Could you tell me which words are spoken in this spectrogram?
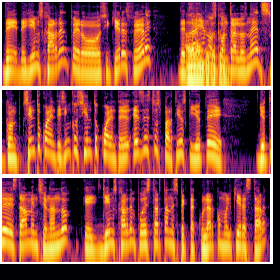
de, de James Harden, pero si quieres, Fer, detállanos contra los Nets. Con 145, 142. Es de estos partidos que yo te, yo te estaba mencionando que James Harden puede estar tan espectacular como él quiera estar,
